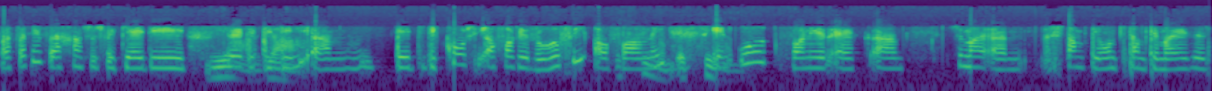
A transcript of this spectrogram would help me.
Wat wat nie weggaan soos wat jy die Ja, die die ja. die ehm die die, die afval die roffie afval Ek sien nie. ek sien En ook wanneer ek ehm so maar ehm stamp die hond stamp die my is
